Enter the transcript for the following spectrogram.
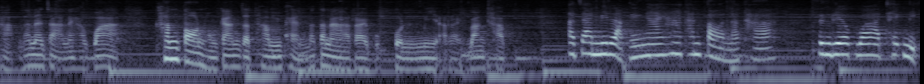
ถามท่านอาจารย์นะครับว่า ขั้นตอนของการจัดทำแผนพัฒนารายบุคคลมีอะไรบ้างครับ อาจารย์มีหลักง่ายๆ 5 ขั้นตอนนะคะ ซึ่งเรียกว่าเทคนิค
